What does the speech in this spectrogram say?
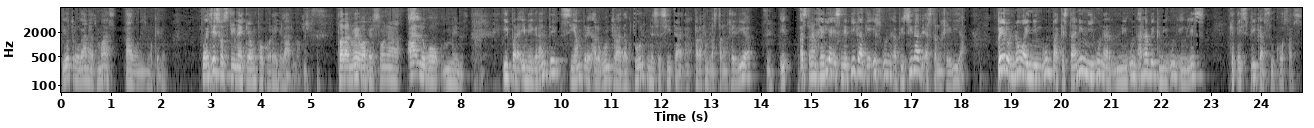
Y otro ganas más, pago mismo que yo. Pues eso tiene que un poco arreglarlo. Para nueva persona, algo menos. Y para inmigrante siempre algún traductor necesita, por ejemplo, la extranjería. Y extranjería significa que es una piscina de extranjería. Pero no hay ningún pakistaní, ni un, ni un árabe, ni un inglés que te explica sus cosas.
